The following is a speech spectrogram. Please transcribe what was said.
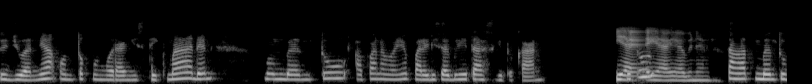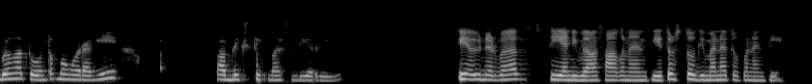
tujuannya untuk mengurangi stigma dan membantu apa namanya para disabilitas gitu kan. Iya, iya, iya, benar. Sangat membantu banget tuh untuk mengurangi public stigma sendiri. Iya benar banget sih yang dibilang sama aku nanti. Terus tuh gimana tuh aku nanti?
